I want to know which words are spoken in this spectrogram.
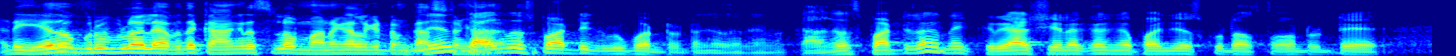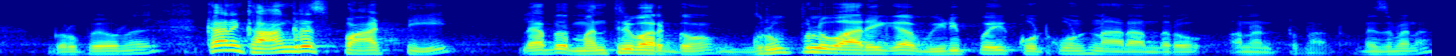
అంటే ఏదో గ్రూప్లో లేకపోతే కాంగ్రెస్లో మనగలగటం కష్టం కదా. కాంగ్రెస్ పార్టీ గ్రూప్ అంటుంటాను కదా నేను. కాంగ్రెస్ పార్టీలో నేను క్రియాశీలకంగా పనిచేసుకుంటూ వస్తూ ఉంటుంటే గ్రూప్ ఏమున్నది? కానీ కాంగ్రెస్ పార్టీ లేకపోతే మంత్రివర్గం గ్రూపుల వారీగా విడిపోయి కొట్టుకుంటున్నారు అందరూ అని అంటున్నారు. నిజమేనా?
